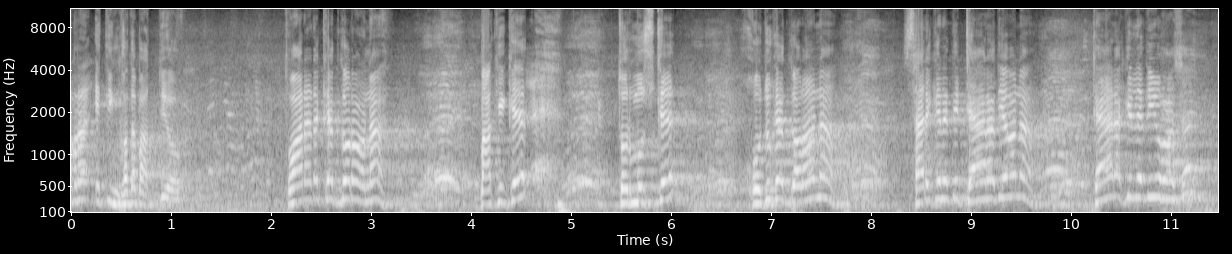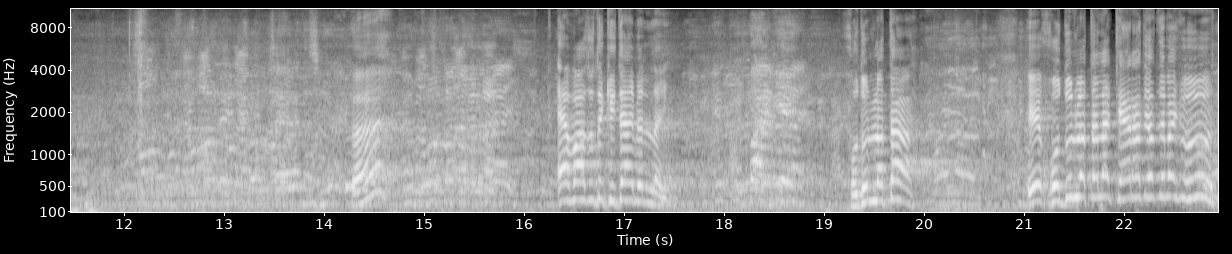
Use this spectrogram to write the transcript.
আমরা এই তিন কথা বাদ দিও। তোমার একটা খেত করো না? বাকি খেত তরমুজ ক্ষেত? সদু ক্ষেত করো না? সারি কেনে দি টেহারা দিও না? টেহারা কিলে দিও আছে হ্যাঁ? এফাজতে কিতাই বেল্লাই খদুল্লতা এ খদুল্লতা লাই টেরা দিতে ভাই ভূত।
